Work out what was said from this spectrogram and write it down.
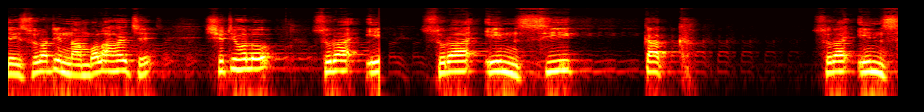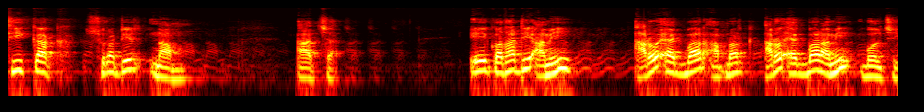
যেই সুরাটির নাম বলা হয়েছে, সেটি হলো সুরা ই, সুরা ইন সি কাক সুরা ইন সিকাক সুরাটির নাম। আচ্ছা এই কথাটি আমি আরও একবার আপনার আরও একবার আমি বলছি,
